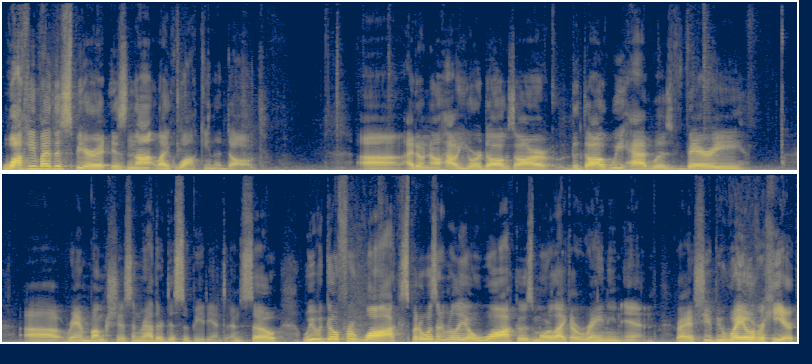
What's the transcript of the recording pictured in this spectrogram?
walking by the Spirit is not like walking a dog. Uh, I don't know how your dogs are. The dog we had was very uh, rambunctious and rather disobedient. And so we would go for walks, but it wasn't really a walk, it was more like a reining in, right? She'd be way over here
